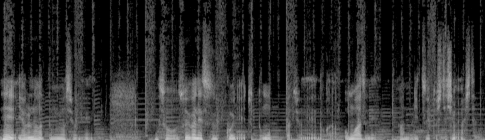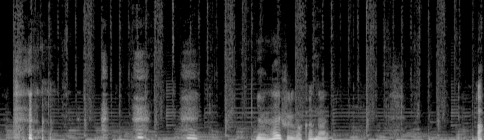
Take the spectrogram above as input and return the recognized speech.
ねえ、やるなって思いますよね。そう、それがね、すっごいね、ちょっと思ったんですよね。だから、思わずね、あの、リツイートしてしまいました。いや、ライフルわかんない。あ、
